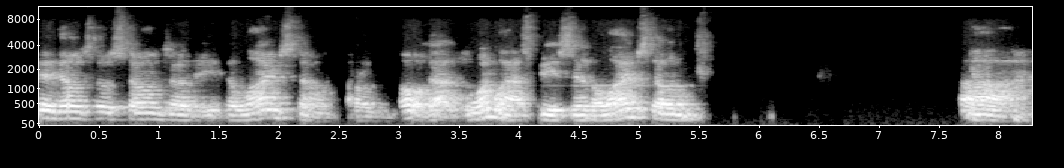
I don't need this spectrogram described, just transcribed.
Then those, those stones are the, the limestone, oh, oh, that one last piece, there, the limestone. Uh.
